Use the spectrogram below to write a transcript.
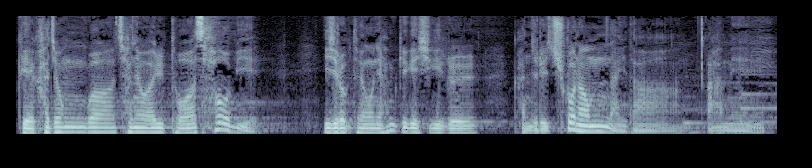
그의 가정과 자녀와 일터와 사업 위에 이제로부터 영원히 함께 계시기를 간절히 축원하옵나이다. 아멘.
